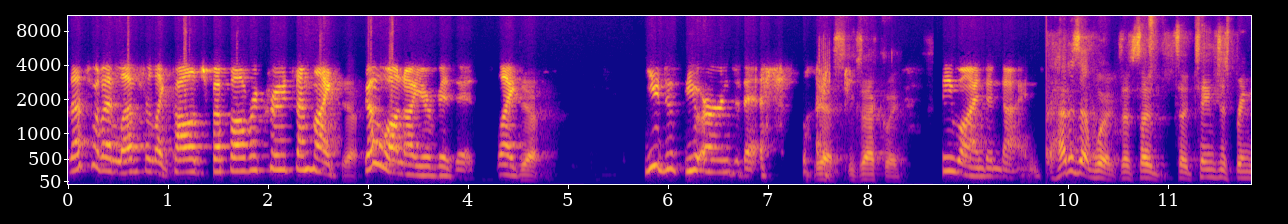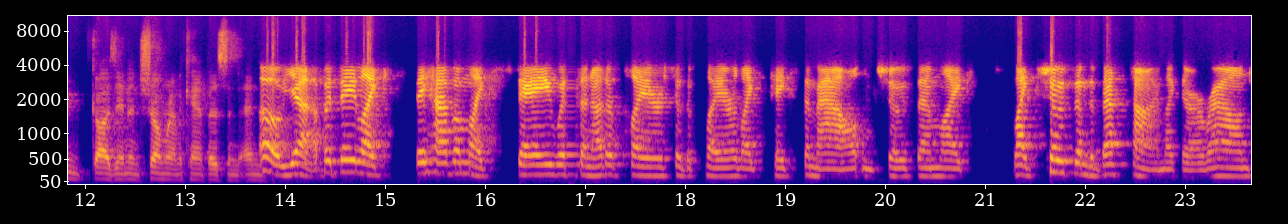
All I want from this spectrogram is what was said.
that's what I love for like college football recruits. I'm like, Yeah. go on all your visits. Like yeah. you just you earned this. Yes. Exactly. Be wined and dined. How does that work? So, so so teams just bring guys in and show them around the campus and and Oh yeah, but they like they have them like stay with another player, so the player like takes them out and shows them like like shows them the best time. Like they're around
